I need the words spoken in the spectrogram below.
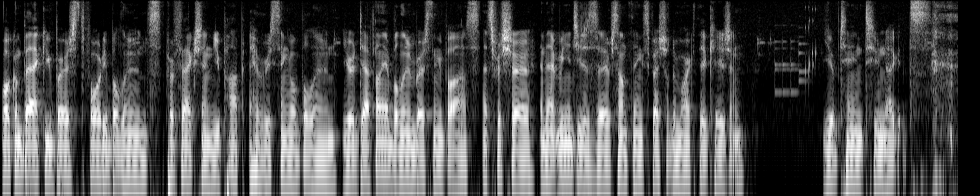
Welcome back, you burst 40 balloons. Perfection, you popped every single balloon. You're definitely a balloon bursting boss, that's for sure. And that means you deserve something special to mark the occasion. You obtained two nuggets.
